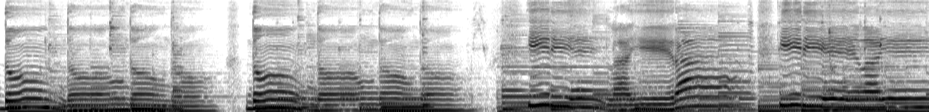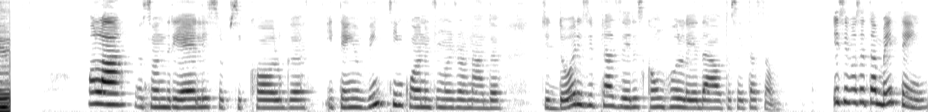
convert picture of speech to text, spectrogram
Dom, dom, dom, dom, dom, dom, dom, dom. Irie, laiera, irie, laie. Olá, eu sou Andriele, sou psicóloga e tenho 25 anos de uma jornada de dores e prazeres com o rolê da autoaceitação. E se você também tem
